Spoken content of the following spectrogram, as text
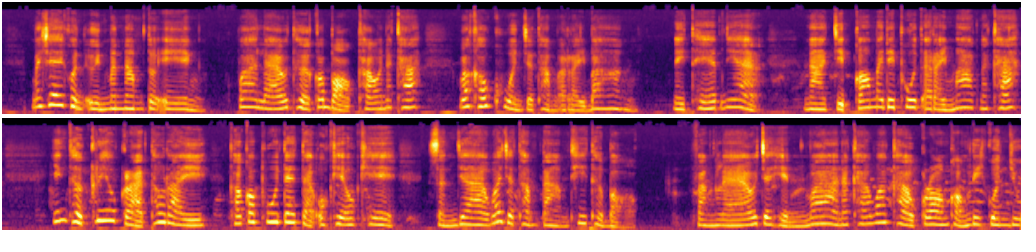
ำไม่ใช่คนอื่นมานำตัวเอง ว่าแล้วเธอก็บอกเขานะคะ ว่าเขาควรจะทำอะไรบ้าง ในเทปเนี่ยนาจิบก็ไม่ได้พูดอะไรมากนะคะ ยิ่งเธอเกลี้ยวกราดเท่าไหร่เขาก็พูดได้แต่โอเคโอเค สัญญาว่าจะทำตามที่เธอบอก ฟังแล้วจะเห็นว่านะคะว่าข่าวกรองของลีกวนยู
